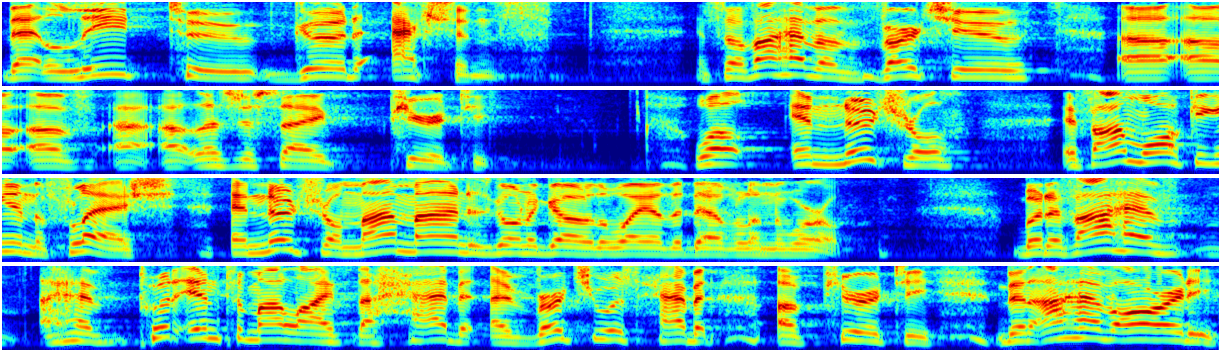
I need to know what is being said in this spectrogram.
that lead to good actions. And so if I have a virtue uh, uh of, uh, uh, let's just say, purity, well, in neutral, if I'm walking in the flesh, in neutral, my mind is going to go the way of the devil in the world. But if I have have put into my life the habit, a virtuous habit of purity, then I have already,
